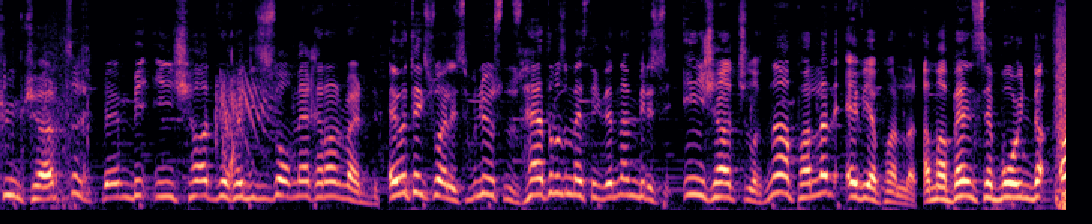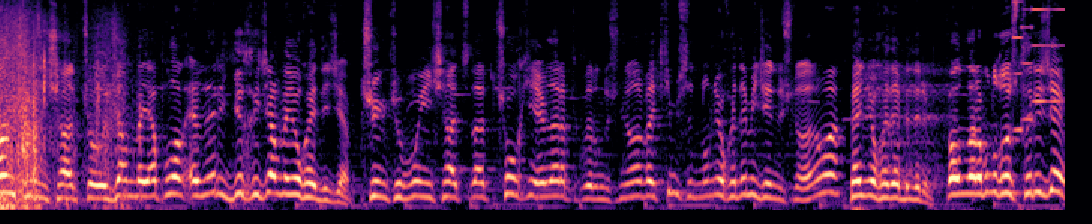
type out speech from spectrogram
Çünkü artık ben bir inşaat yok edicisi olmaya karar verdim. Evet Exo ailesi biliyorsunuz hayatımızın mesleklerinden birisi inşaatçılık. Ne yaparlar? Ev yaparlar. Ama bense bu oyunda anti inşaatçı olacağım ve yapılan evleri yıkacağım ve yok edeceğim. Çünkü bu inşaatçılar çok iyi evler yaptıklarını düşünüyorlar ve kimsenin onu yok edemeyeceğini düşünüyorlar ama ben yok edebilirim. Ve onlara bunu göstereceğim.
